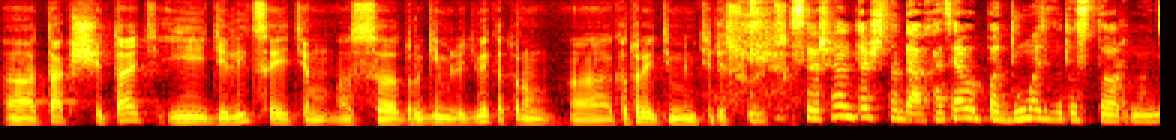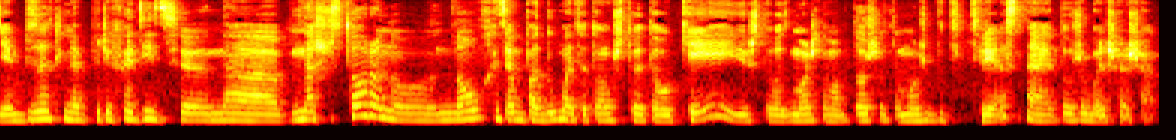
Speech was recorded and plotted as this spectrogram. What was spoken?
а, так считать, и делиться этим с другими людьми, которым, а, которые этим интересуются. Совершенно точно, да. Хотя бы подумать в эту сторону. Не обязательно переходить э, на нашу сторону, но хотя бы подумать о том, что это окей, и что, возможно, вам тоже это может быть интересно, это уже большой шаг.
